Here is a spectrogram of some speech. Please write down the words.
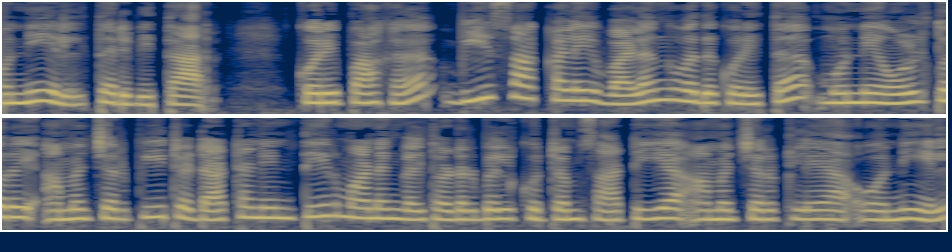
ஒன்னீல் தெரிவித்தார் குறிப்பாக விசாக்களை வழங்குவது குறித்த முன்னே உள்துறை அமைச்சர் பீட்டர் டட்டனின் தீர்மானங்கள் தொடர்பில் குற்றம் சாட்டிய அமைச்சர் கிளியா ஒனீல்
